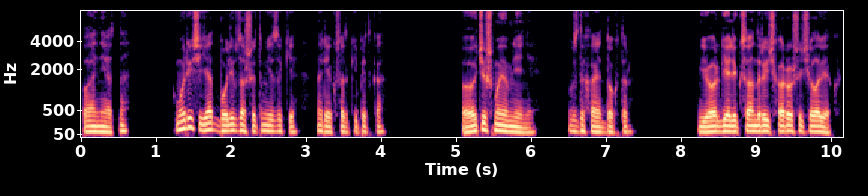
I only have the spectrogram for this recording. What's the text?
«Понятно». Хмурюсь я от боли в зашитом языке, нарекся от кипятка. «Хочешь мое мнение?» — вздыхает доктор. «Георгий Александрович хороший человек.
